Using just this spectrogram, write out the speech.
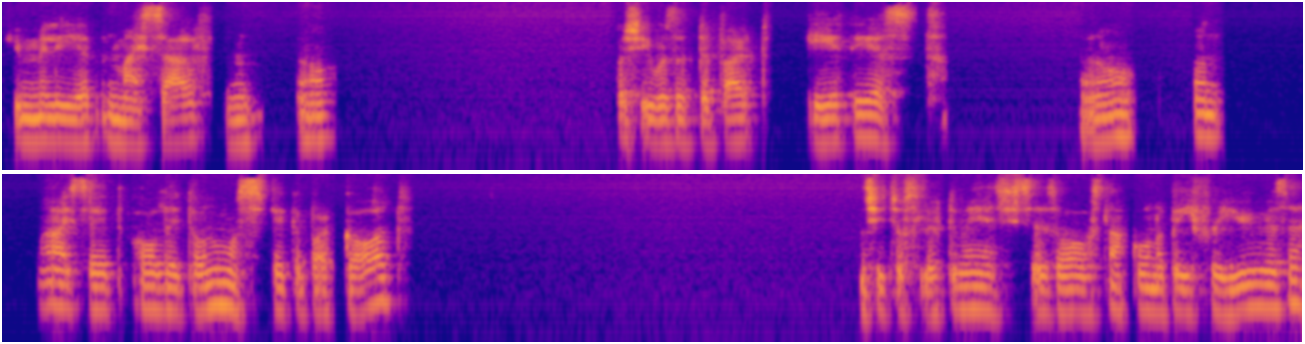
humiliating myself and you know. But she was a devout atheist, you know. And I said all they done was speak about God. And she just looked at me and she says, Oh, it's not going to be for you, is it?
